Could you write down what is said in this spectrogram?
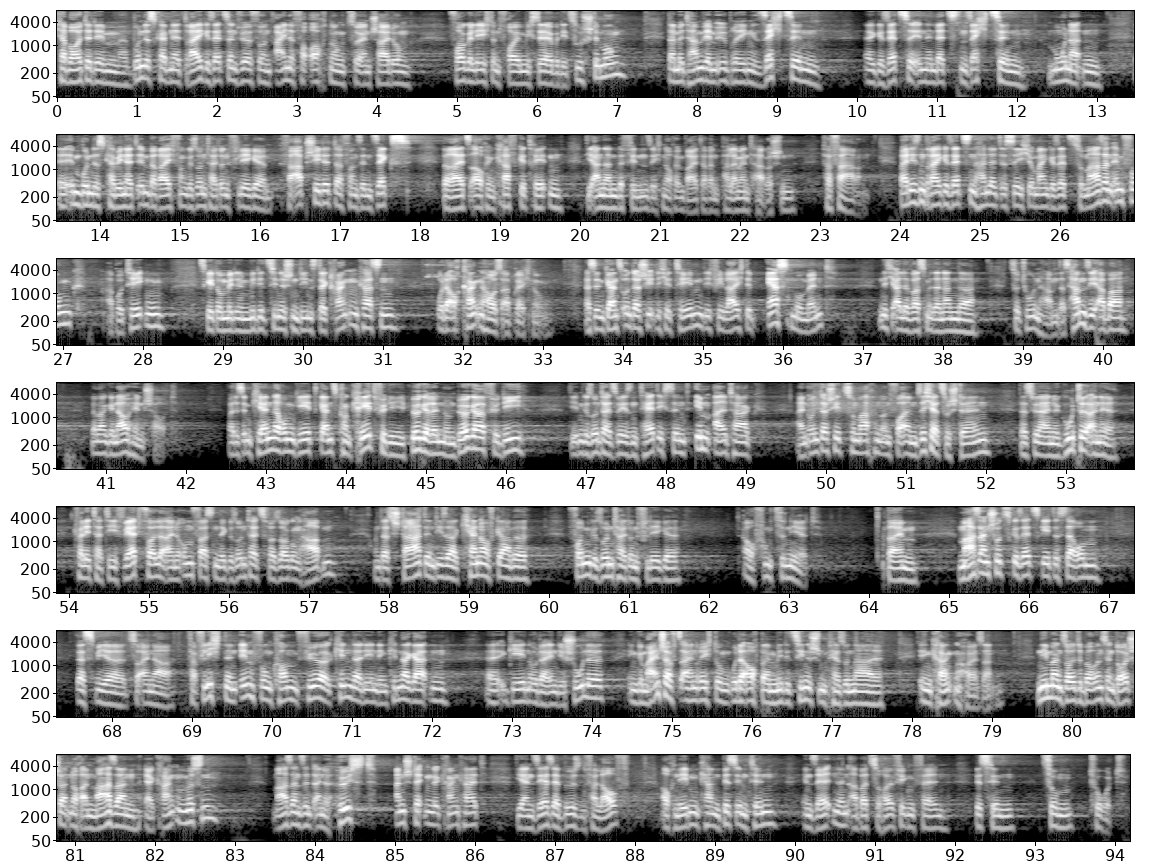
Ich habe heute dem Bundeskabinett drei Gesetzentwürfe und eine Verordnung zur Entscheidung vorgelegt und freue mich sehr über die Zustimmung. Damit haben wir im Übrigen 16 äh, Gesetze in den letzten 16 Monaten äh, im Bundeskabinett im Bereich von Gesundheit und Pflege verabschiedet. Davon sind sechs bereits auch in Kraft getreten. Die anderen befinden sich noch im weiteren parlamentarischen Verfahren. Bei diesen drei Gesetzen handelt es sich um ein Gesetz zur Masernimpfung, Apotheken, es geht um den medizinischen Dienst der Krankenkassen oder auch Krankenhausabrechnungen. Das sind ganz unterschiedliche Themen, die vielleicht im ersten Moment nicht alle was miteinander zu tun haben. Das haben sie aber, wenn man genau hinschaut, weil es im Kern darum geht, ganz konkret für die Bürgerinnen und Bürger, für die, die im Gesundheitswesen tätig sind, im Alltag einen Unterschied zu machen und vor allem sicherzustellen, dass wir eine gute, eine qualitativ wertvolle, eine umfassende Gesundheitsversorgung haben und dass Staat in dieser Kernaufgabe von Gesundheit und Pflege auch funktioniert. Beim Masernschutzgesetz geht es darum, dass wir zu einer verpflichtenden Impfung kommen für Kinder, die in den Kindergarten äh, gehen oder in die Schule, in Gemeinschaftseinrichtungen oder auch beim medizinischen Personal in Krankenhäusern. Niemand sollte bei uns in Deutschland noch an Masern erkranken müssen. Masern sind eine höchst ansteckende Krankheit, die einen sehr, sehr bösen Verlauf auch nehmen kann, bis im hin, in seltenen, aber zu häufigen Fällen bis hin zum Tod.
